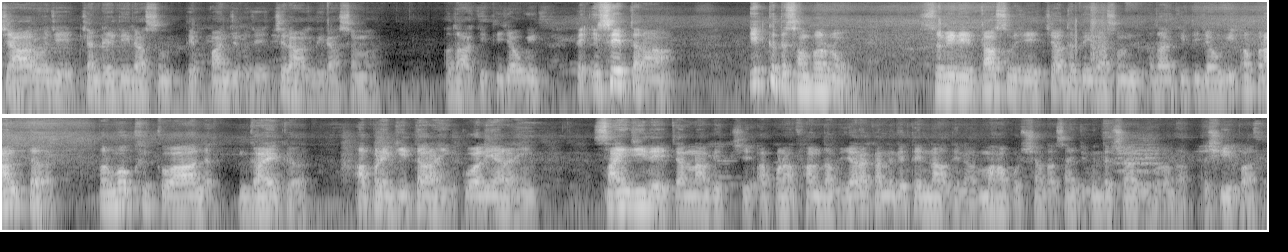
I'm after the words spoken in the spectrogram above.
4 ਵਜੇ ਝੰਡੇ ਦੀ ਰਸਮ ਤੇ 5 ਵਜੇ ਚਿਰਾਗ ਦੀ ਰਸਮ ਅਦਾ ਕੀਤੀ ਜਾਊਗੀ। ਤੇ ਇਸੇ ਤਰ੍ਹਾਂ 1 ਦਸੰਬਰ ਨੂੰ ਸਵੇਰੇ 10 ਵਜੇ ਚਾਦਰ ਦੀ ਰਸਮ ਅਦਾ ਕੀਤੀ ਜਾਊਗੀ। ਉਪਰੰਤ ਪ੍ਰਮੁੱਖ ਕਵਾਲ ਗਾਇਕ ਆਪਣੇ ਗੀਤਾਂ ਰਾਹੀਂ, ਕਵਾਲੀਆਂ ਰਾਹੀਂ ਸਾਈਂ ਜੀ ਦੇ ਚਰਨਾਂ ਵਿੱਚ ਆਪਣਾ ਫਨ ਦਾ ਮੁਜ਼ਾਹਰਾ ਕਰਨਗੇ ਤੇ ਨਾਲ ਦੇ ਨਾਲ ਮਹਾਪੁਰਸ਼ਾਂ ਦਾ ਸਾਈਂ ਜੋਗਿੰਦਰ ਸ਼ਾਹ ਜੀ ਹੋਰਾਂ ਦਾ ਅਸ਼ੀਰਵਾਦ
